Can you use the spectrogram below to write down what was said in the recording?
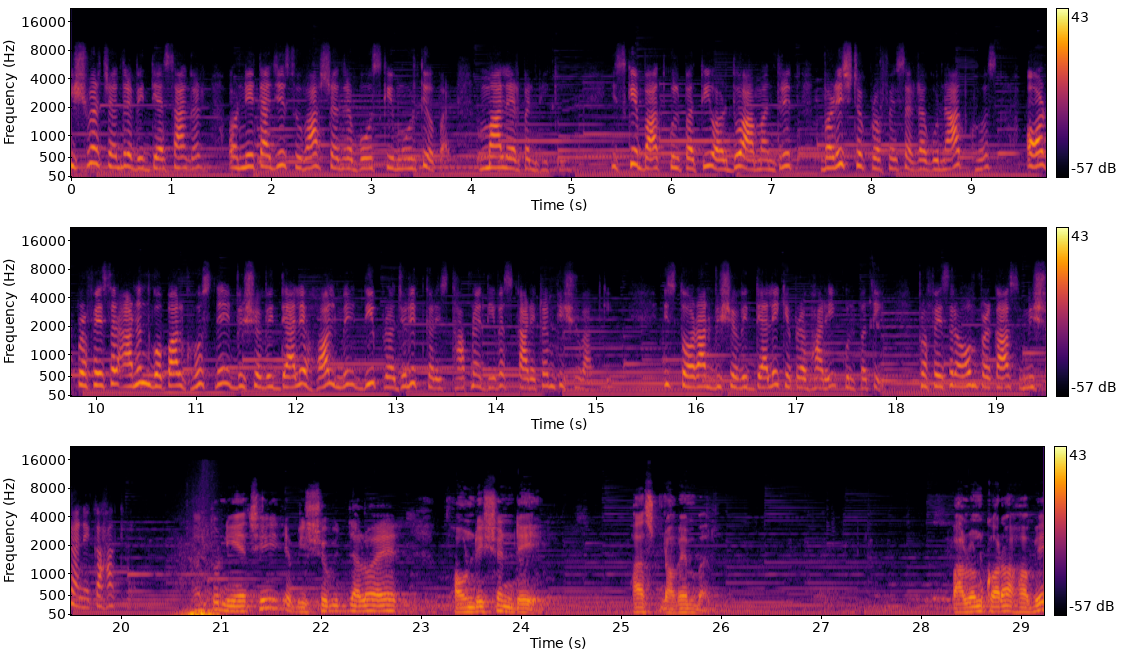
ईश्वर चंद्र विद्यासागर और नेताजी सुभाष चंद्र बोस की मूर्तियों पर माल्यार्पण भी की इसके बाद कुलपति और दो आमंत्रित वरिष्ठ प्रोफेसर रघुनाथ घोष और प्रोफेसर आनंद गोपाल घोष ने विश्वविद्यालय हॉल में दीप प्रज्वलित कर स्थापना दिवस कार्यक्रम की शुरुआत की। इस दौरान विश्वविद्यालय के प्रभारी कुलपति प्रोफेसर ओम प्रकाश मिश्रा ने कहा कि তো নিয়েছি যে বিশ্ববিদ্যালয়ের ফাউন্ডেশন ডে ফার্স্ট নভেম্বর পালন করা হবে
